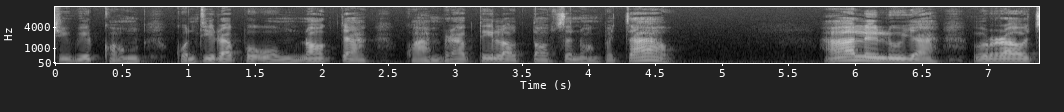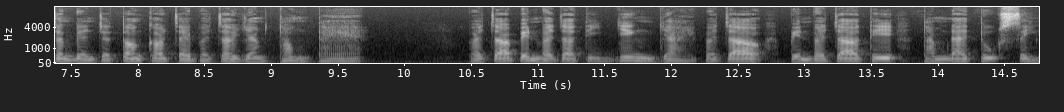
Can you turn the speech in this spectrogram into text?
ชีวิตของคนที่รักพระองค์ นอกจากความรักที่เราตอบสนองพระเจ้าฮาเลลูยาเราจำเป็นจะต้องเข้าใจพระเจ้าอย่างท่องแท้ พระเจ้าเป็นพระเจ้าที่ยิ่งใหญ่ พระเจ้าเป็นพระเจ้าที่ทำได้ทุกสิ่ง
